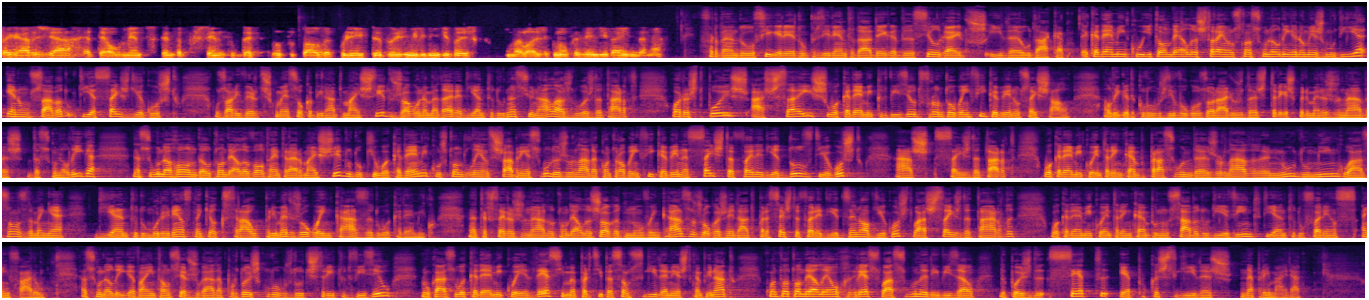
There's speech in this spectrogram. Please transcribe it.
pagar já até ao momento 70% da, do total da colheita 2022, como é lógico, não foi vendida ainda, não é? Fernando Figueiredo, presidente da adega de Silgueiros e da UDACA. Académico e Tondela estreiam-se na segunda liga no mesmo dia, é num sábado, dia 6 de agosto. Os Oriverdes começam o campeonato mais cedo, jogam na Madeira diante do Nacional às duas da tarde. Horas depois, às seis, o Académico de Viseu defrontou o Benfica B no Seixal. A Liga de Clubes divulgou os horários das três primeiras jornadas da segunda liga. Na segunda ronda, o Tondela volta a entrar mais cedo do que o Académico. Os tondelenses abrem a segunda jornada contra o Benfica B na sexta-feira, dia 12 de agosto, às seis da tarde. O Académico entra em campo para a segunda jornada no domingo, às 11 da manhã, diante do Moreirense, naquele que será o primeiro jogo em casa do Académico. Na terceira jornada, o Tondela joga de novo em casa, o jogo agendado para sexta-feira, dia 19 de agosto, às 6 da tarde. O Académico entra em campo no sábado, dia 20, diante do Farense, em Faro. A segunda liga vai então ser jogada por dois clubes do distrito de Viseu. No caso, o Académico é a décima participação seguida neste campeonato, quanto ao Tondela é um regresso à segunda divisão depois de sete épocas seguidas na primeira.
